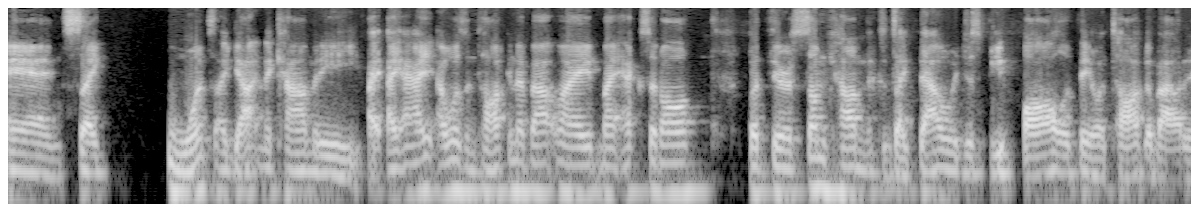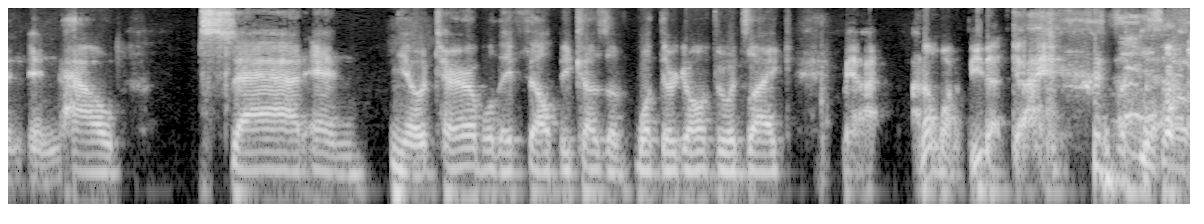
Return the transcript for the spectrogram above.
And it's like, once I got into comedy, I, I, I wasn't talking about my, my ex at all, but there are some comics, it's like that would just be all that they would talk about and, and how sad and, you know, terrible they felt because of what they're going through. It's like, man, I, I don't want to be that guy. Like, so,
